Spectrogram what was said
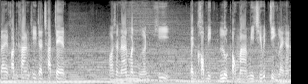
ได้ค่อนข้างที่จะชัดเจน เพราะฉะนั้นมันเหมือนที่เป็นคอมิกหลุดออกมามีชีวิตจริงเลยฮะ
